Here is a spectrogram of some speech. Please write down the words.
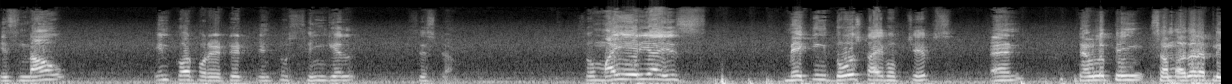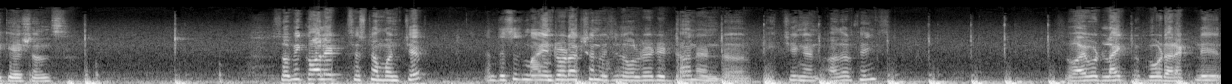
is now incorporated into single system. So my area is making those type of chips and developing some other applications. So we call it system on chip and this is my introduction which is already done and uh, teaching and other things. So I would like to go directly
